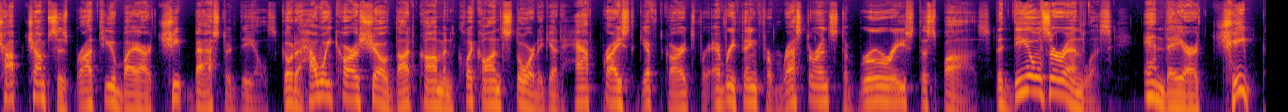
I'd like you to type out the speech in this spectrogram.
Chopped Chumps is brought to you by our cheap bastard deals. Go to howiecarrshow.com and click on store to get half-priced gift cards for everything from restaurants to breweries to spas. The deals are endless, and they are cheap.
